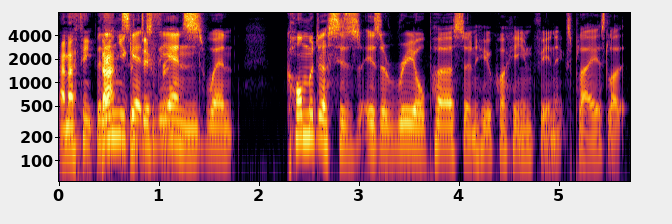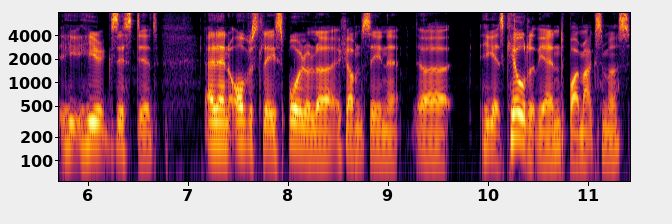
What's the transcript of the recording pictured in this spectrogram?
And I think But that's then you a get to the end when Commodus is is a real person who Joaquin Phoenix plays. Like he he existed, and then obviously, spoiler alert if you haven't seen it, uh, he gets killed at the end by Maximus.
